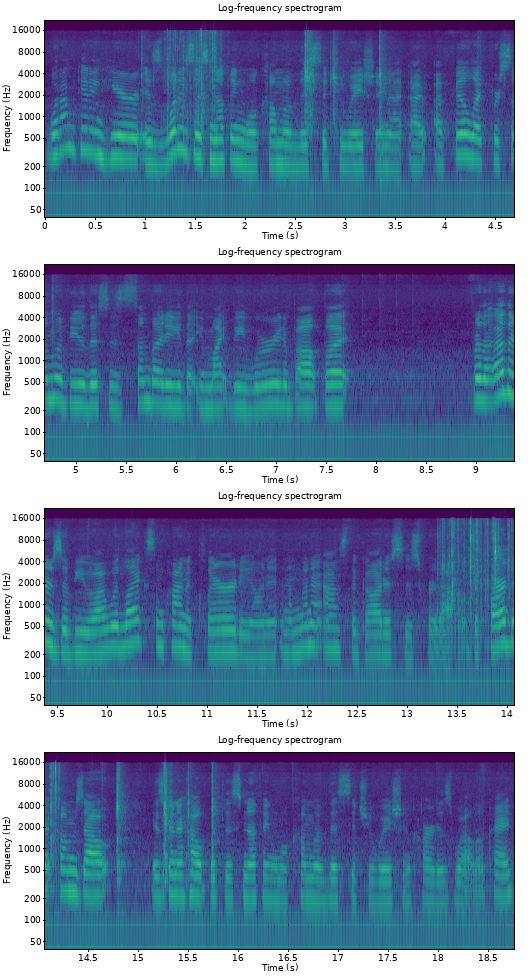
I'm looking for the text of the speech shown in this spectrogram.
what I'm getting here is what is this nothing will come of this situation? I, I, I, feel like for some of you, this is somebody that you might be worried about, but for the others of you, I would like some kind of clarity on it, and I'm going to ask the goddesses for that. The card that comes out is going to help with this nothing will come of this situation card as well, okay?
